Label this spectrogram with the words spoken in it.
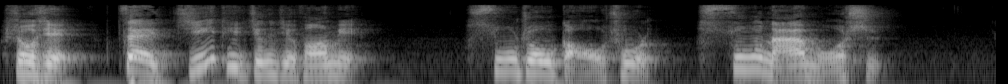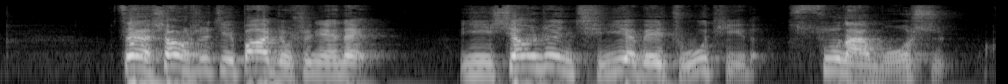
首先，在集体经济方面，苏州搞出了苏南模式。在上世纪八九十年代，以乡镇企业为主体的苏南模式啊，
